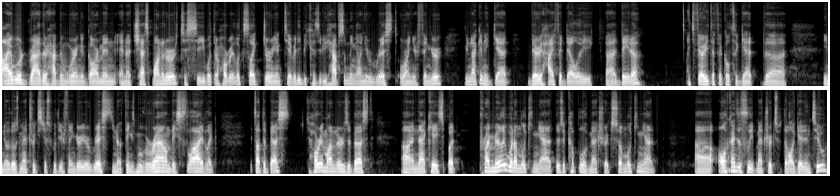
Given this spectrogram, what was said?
I would rather have them wearing a Garmin and a chest monitor to see what their heart rate looks like during activity because if you have something on your wrist or on your finger, you're not going to get very high fidelity uh, data. It's very difficult to get the, you know, those metrics just with your finger, your wrist. You know, things move around, they slide. Like, it's not the best. Heart rate monitors are best uh, in that case, but primarily what I'm looking at, there's a couple of metrics. So I'm looking at uh, all kinds of sleep metrics that I'll get into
